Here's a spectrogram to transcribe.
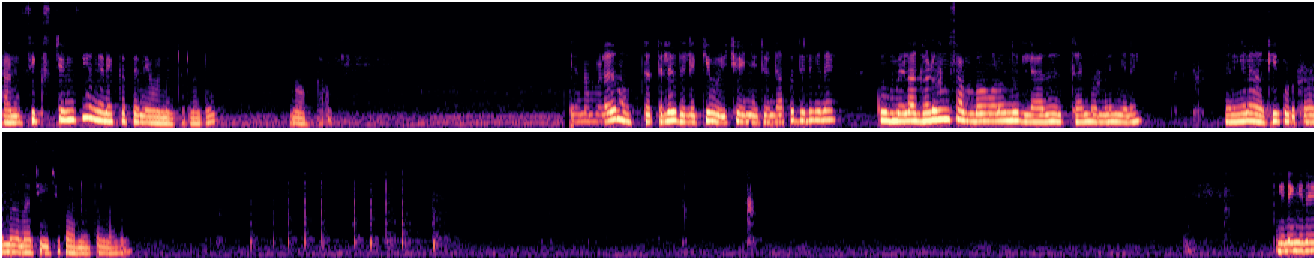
കൺസിസ്റ്റൻസി അങ്ങനെയൊക്കെ തന്നെ വന്നിട്ടുള്ളത്. നോക്കാം. നമ്മൾ മൊത്തത്തിൽ ഇതിലേക്ക് ഒഴിച്ചു കഴിഞ്ഞിട്ടുണ്ട്. അപ്പൊ ഇതിലിങ്ങനെ കുമിളകളും സംഭവങ്ങളൊന്നും ഇല്ലാതെ നിൽക്കാൻ നമ്മളിങ്ങനെ ഇങ്ങനെ ഇങ്ങനെ ആക്കി കൊടുക്കണം എന്നാണ് ആ ചേച്ചി പറഞ്ഞിട്ടുള്ളത്. ഇങ്ങനെ ഇങ്ങനെ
